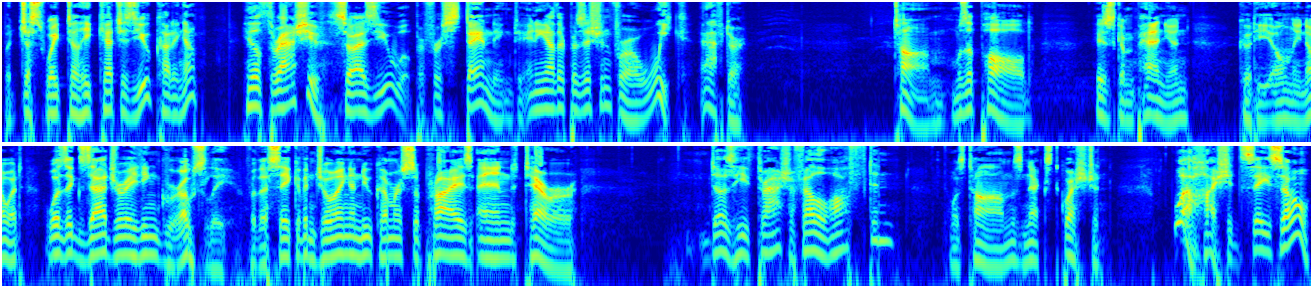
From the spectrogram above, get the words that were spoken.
But just wait till he catches you cutting up. He'll thrash you so as you will prefer standing to any other position for a week after. Tom was appalled. His companion, could he only know it, was exaggerating grossly for the sake of enjoying a newcomer's surprise and terror. Does he thrash a fellow often? was Tom's next question. Well, I should say so.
